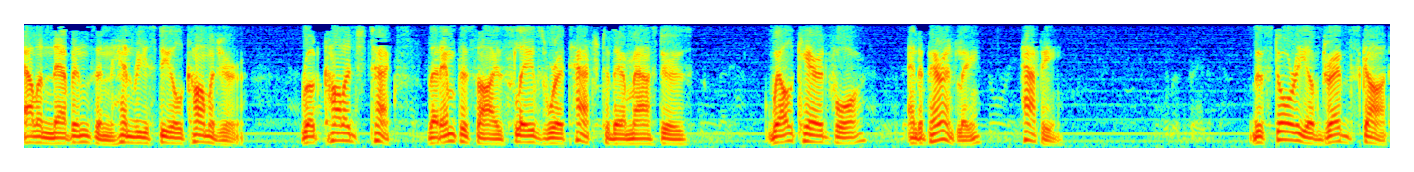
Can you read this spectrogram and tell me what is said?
Allan Nevins and Henry Steele Commager, wrote college texts that emphasized slaves were attached to their masters, well cared for, and apparently happy. The story of Dred Scott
